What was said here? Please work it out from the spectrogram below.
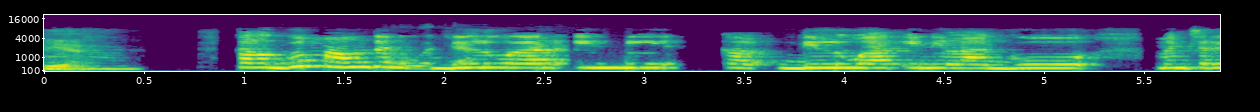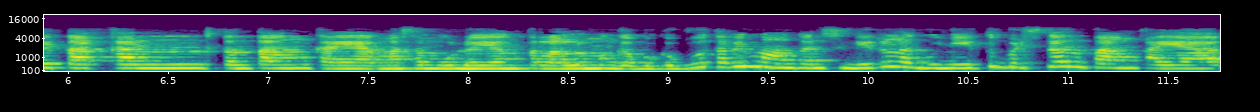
Iya. Mm -hmm. Kalau gue mountain di luar ini kalau di luar ini lagu menceritakan tentang kayak masa muda yang terlalu menggebu-gebu, tapi Mountain sendiri lagunya itu bercerita tentang kayak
